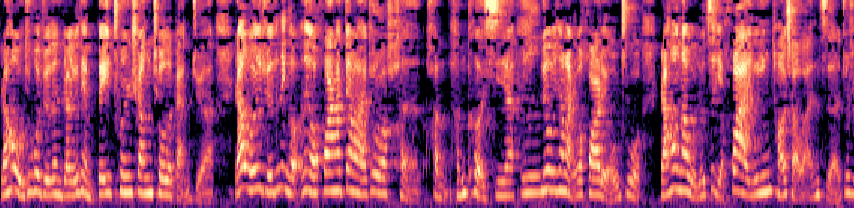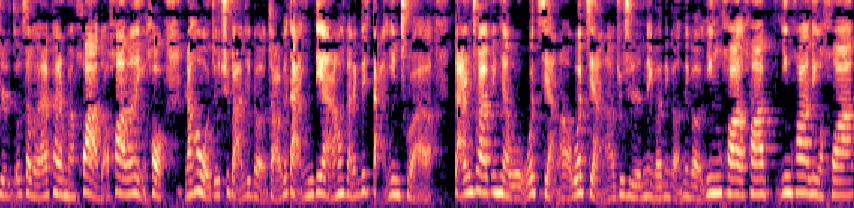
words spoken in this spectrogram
然后我就会觉得你知道有点悲春伤秋的感觉，然后我就觉得那个那个花它掉下来就是很很很可惜，嗯，因为我想把这个花留住，然后呢，我就自己画了一个樱桃小丸子，就是就在我的 iPad 上面画的，画完了以后，然后我就去把这个找了个打印店，然后把它给打印出来了，打印出来，并且我我剪了，我剪了就是那个那个那个樱花的花，樱花的那个花，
